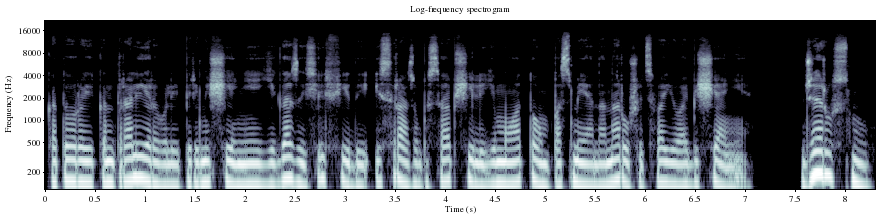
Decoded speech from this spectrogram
которые контролировали перемещение ягозы Сельфиды и сразу бы сообщили ему о том, посмея она нарушить свое обещание, Джер уснул.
